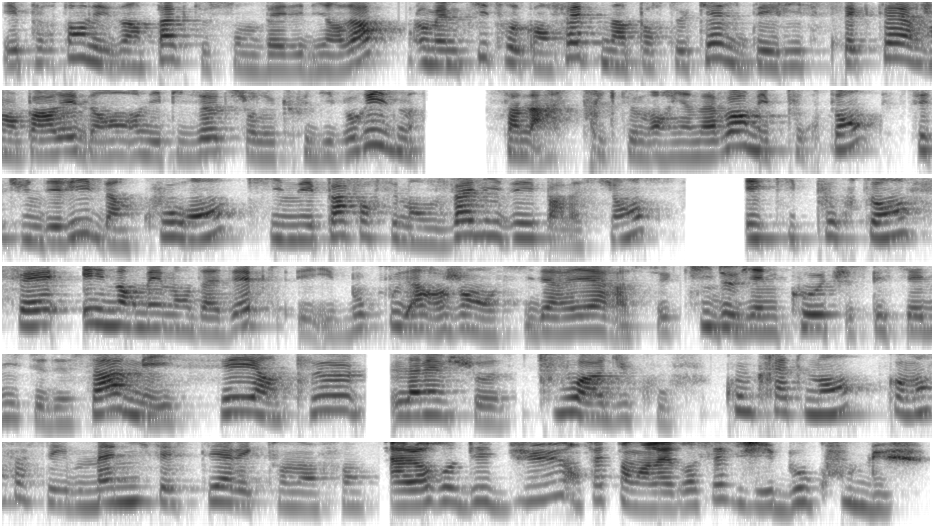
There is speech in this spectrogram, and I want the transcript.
et pourtant, les impacts sont bel et bien là, au même titre qu'en fait n'importe quelle dérive sectaire. J'en parlais dans l'épisode sur le crudivorisme. Ça n'a strictement rien à voir, mais pourtant, c'est une dérive d'un courant qui n'est pas forcément validé par la science et qui pourtant fait énormément d'adeptes et beaucoup d'argent aussi derrière à ceux qui deviennent coach spécialistes de ça, mais c'est un peu la même chose. Toi, du coup, concrètement, comment ça s'est manifesté avec ton enfant? Alors au début, en fait, pendant la grossesse, j'ai beaucoup lu.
